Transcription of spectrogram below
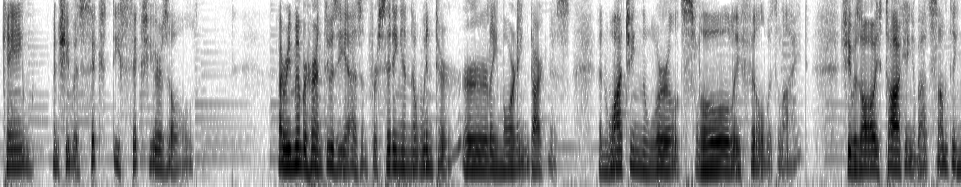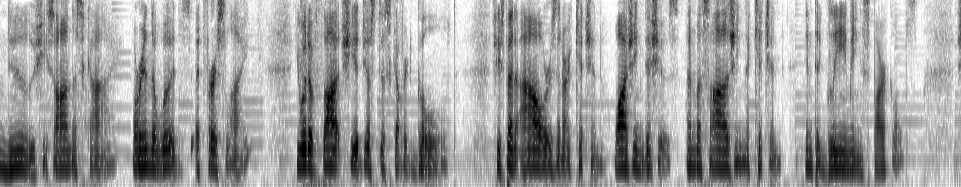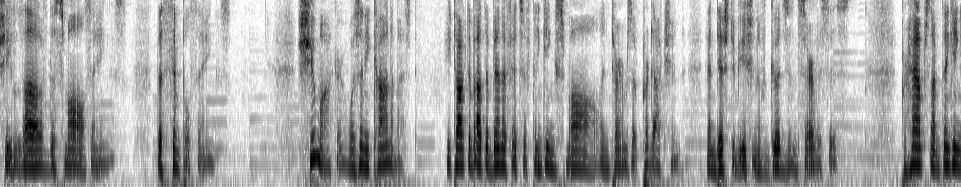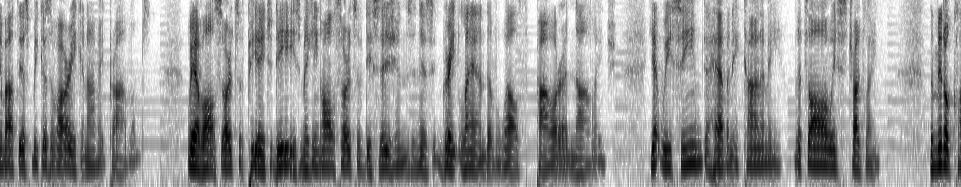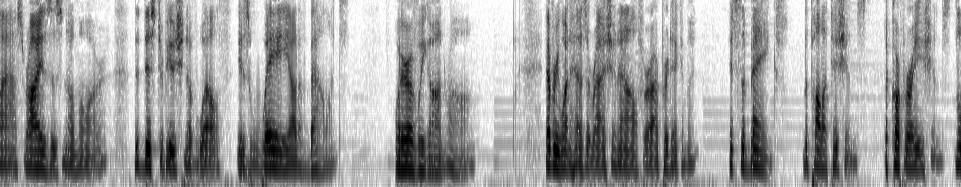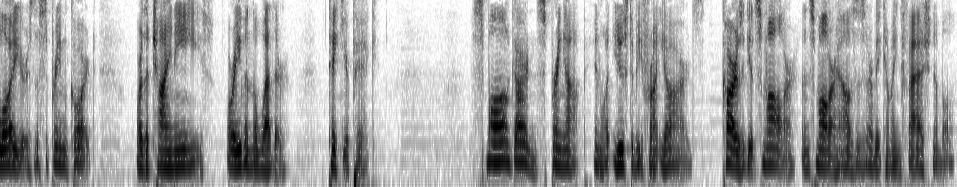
came when she was 66 years old. I remember her enthusiasm for sitting in the winter, early morning darkness and watching the world slowly fill with light. She was always talking about something new she saw in the sky or in the woods at first light. You would have thought she had just discovered gold. She spent hours in our kitchen washing dishes and massaging the kitchen into gleaming sparkles. She loved the small things, the simple things. Schumacher was an economist. He talked about the benefits of thinking small in terms of production and distribution of goods and services. Perhaps I'm thinking about this because of our economic problems. We have all sorts of PhDs making all sorts of decisions in this great land of wealth, power, and knowledge. Yet we seem to have an economy that's always struggling. The middle class rises no more. The distribution of wealth is way out of balance. Where have we gone wrong? Everyone has a rationale for our predicament. It's the banks, the politicians, the corporations, the lawyers, the Supreme Court, or the Chinese, or even the weather. Take your pick. Small gardens spring up in what used to be front yards. Cars get smaller, and smaller houses are becoming fashionable.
